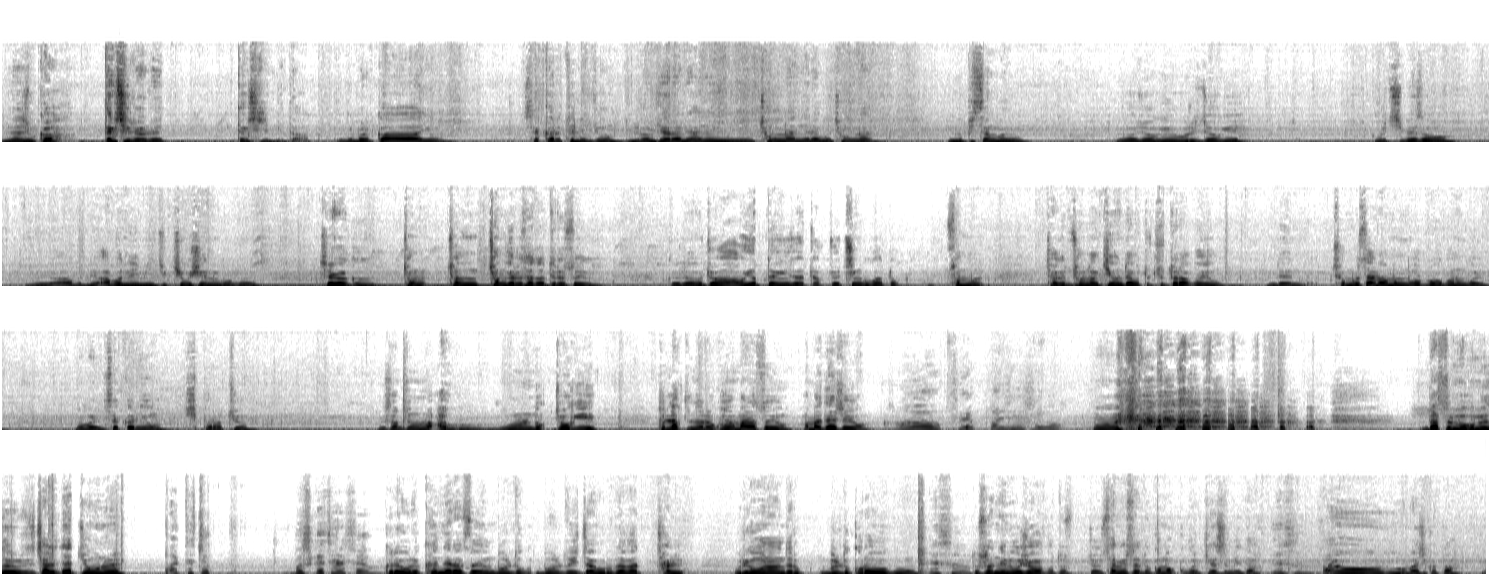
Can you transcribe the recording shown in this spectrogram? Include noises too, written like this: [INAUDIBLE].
안녕하십니까. 땡실이라의 땡실입니다. 이게 뭘까요? 색깔이 틀리죠? 일반 계란이 아니 청란이라고 청란. 이거 비싼 거요. 이거 저기 우리 저기 우리 집에서 우리 아버님 아버님이 이제 키우시는 거고 제가 그 청, 청, 청개를 사다 드렸어요. 그러고 저 옆당이 저쪽 저 친구가 또 선물 자기도 청란 키운다고 또 주더라고요. 근데 처음으로 삶아 먹는 거 먹어보는 거예요 봐봐요 색깔이요 시퍼렇죠 우리 삼성 오늘 아우 오늘 노- 저기 풀락 주느라고 고생 많았어요 한마디 하셔요 아우 플렉 많이 했어요. 어. [LAUGHS] 낮술 먹으면서 우리 잘 했죠 오늘 아 대충 멋있게 잘했어요. 그래 오늘 큰일 했어요 물도 물도 이 짝으로다가 잘 우리가 원하는 대로 물도 끌어오고 했어. 또 손님이 오셔갖고 또 저 삼겹살도 꺼먹고 그렇게 했습니다 했어. 아유 맛있겠다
